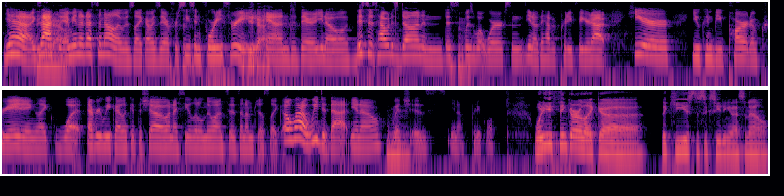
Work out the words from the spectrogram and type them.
Yeah, exactly. I mean, at SNL, it was like I was there for season 43, Yeah. and they're, you know, this is how it is done, and this Mhm. was what works, and, you know, they have it pretty figured out. Here, you can be part of creating, like, what every week I look at the show and I see little nuances, and I'm just like, oh, wow, we did that, you know, Mhm. which is, you know, pretty cool. What do you think are like uh the keys to succeeding at SNL?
